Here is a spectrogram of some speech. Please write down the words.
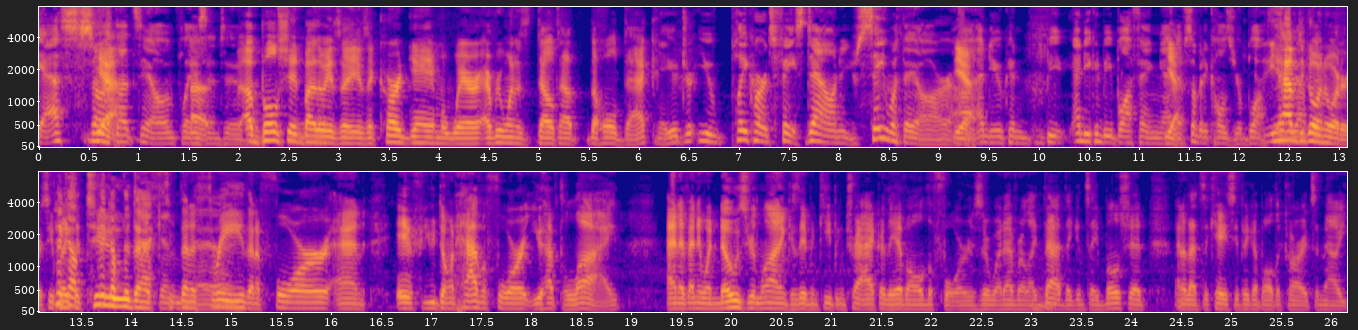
BS, so Yeah. that's you know it plays into a bullshit. By the way, is a is a card game where everyone is dealt out the whole deck. Yeah, you you play cards face down and you say what they are, Yeah. uh, and you can be and you can be bluffing. And Yeah. if somebody calls your bluff, You then have to go in order. So plays up- a two, up the then, a, th- and- then a yeah, three, yeah. then a four, and if you don't have a four, you have to lie. And if anyone knows you're lying because they've been keeping track or they have all the fours or whatever Mm-hmm. like that, they can say bullshit. And if that's the case, you pick up all the cards, and now you,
